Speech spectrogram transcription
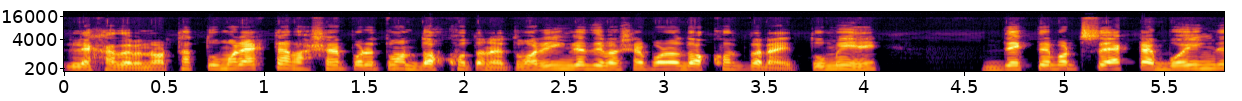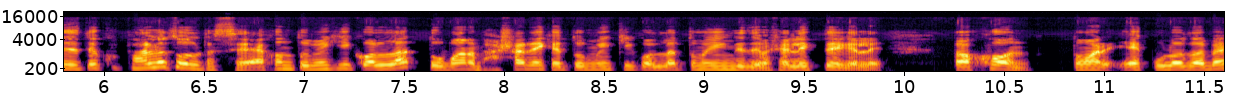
লেখা যাবে না। অর্থাৎ তোমার একটা ভাষার পরে তোমার দক্ষতা নাই, তোমার ইংরেজি ভাষার পরে দক্ষতা নাই। তুমি দেখতে পাচ্ছ একটা বই ইংরেজিতে খুব ভালো চলতেছে। এখন তুমি কি করলা? তোমার ভাষা রেখে তুমি কি করলা? তুমি ইংরেজি ভাষা লিখতে গেলে। তখন তোমার এগুলো যাবে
